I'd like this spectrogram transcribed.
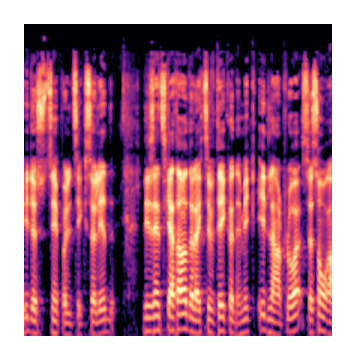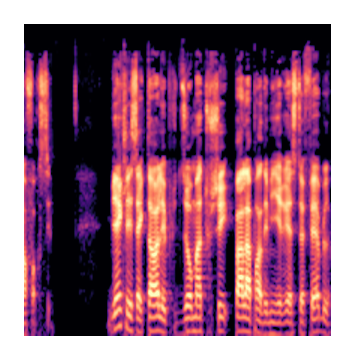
et de soutien politique solide, les indicateurs de l'activité économique et de l'emploi se sont renforcés. Bien que les secteurs les plus durement touchés par la pandémie restent faibles,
